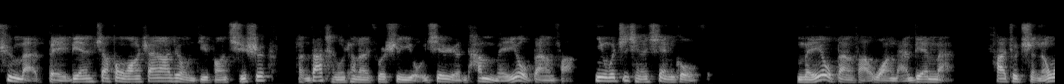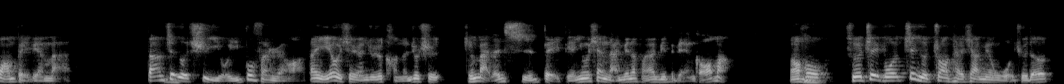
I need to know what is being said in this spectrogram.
去买北边像凤凰山啊这种地方，其实很大程度上来说是有一些人他没有办法，因为之前的限购没有办法往南边买，他就只能往北边买。当然这个是有一部分人啊，但也有一些人就是可能就是只买得起北边，因为现在南边的房价比北边高嘛。然后所以这波这个状态下面，我觉得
